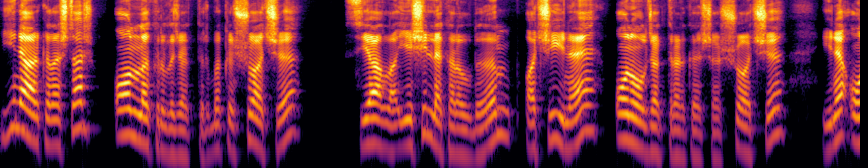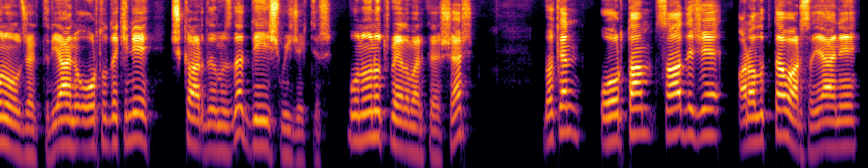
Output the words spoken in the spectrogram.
Yine arkadaşlar 10 ile kırılacaktır. Bakın şu açı siyahla yeşille karaladığım açı yine 10 olacaktır arkadaşlar. Şu açı yine 10 olacaktır. Yani ortadakini çıkardığımızda değişmeyecektir. Bunu unutmayalım arkadaşlar. Bakın ortam sadece aralıkta varsa yani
